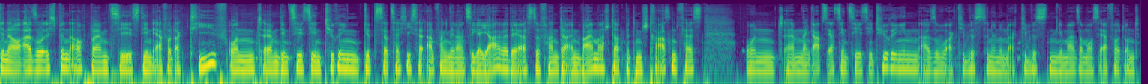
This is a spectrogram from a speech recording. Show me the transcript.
Genau, also ich bin auch beim CSD in Erfurt aktiv und ähm, den CSD in Thüringen gibt es tatsächlich seit Anfang der 90er Jahre. Der erste fand da in Weimar statt mit einem Straßenfest. Und ähm, dann gab es erst den CSD Thüringen, also wo Aktivistinnen und Aktivisten gemeinsam aus Erfurt und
